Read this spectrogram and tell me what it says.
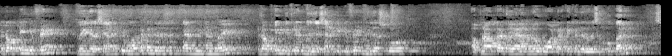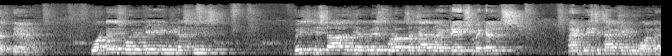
adopting different measures यानी कि water conservation can be done by adopting different measures यानी कि डिफरेंट मेजर्स को अपनाकर जो है हम लोग वाटर के कंजर्वेशन को कर सकते हैं। Water is polluted in industries which discharge their waste products such as nitrates, metals and pesticides into water.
